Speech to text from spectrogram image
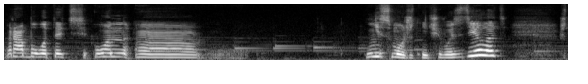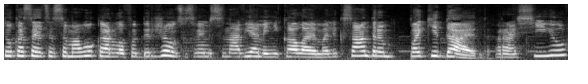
работать, он э, не сможет ничего сделать. Что касается самого Карла Фаберже, он со своими сыновьями Николаем Александром покидает Россию.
